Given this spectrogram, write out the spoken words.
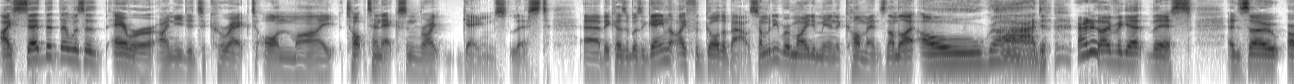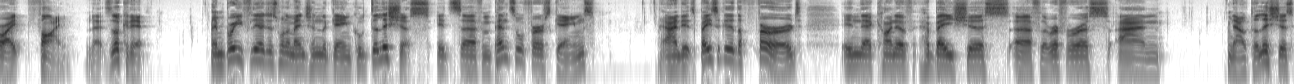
I said that there was an error I needed to correct on my top 10 X and write games list uh, because it was a game that I forgot about. Somebody reminded me in the comments, and I'm like, oh, God, how did I forget this? And so, all right, fine, let's look at it. And briefly, I just want to mention the game called Delicious. It's uh, from Pencil First Games. And it's basically the third in their kind of herbaceous, uh, floriferous, and now, delicious,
